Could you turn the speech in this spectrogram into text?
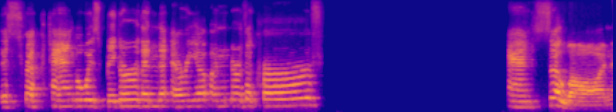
This rectangle is bigger than the area under the curve. And so on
